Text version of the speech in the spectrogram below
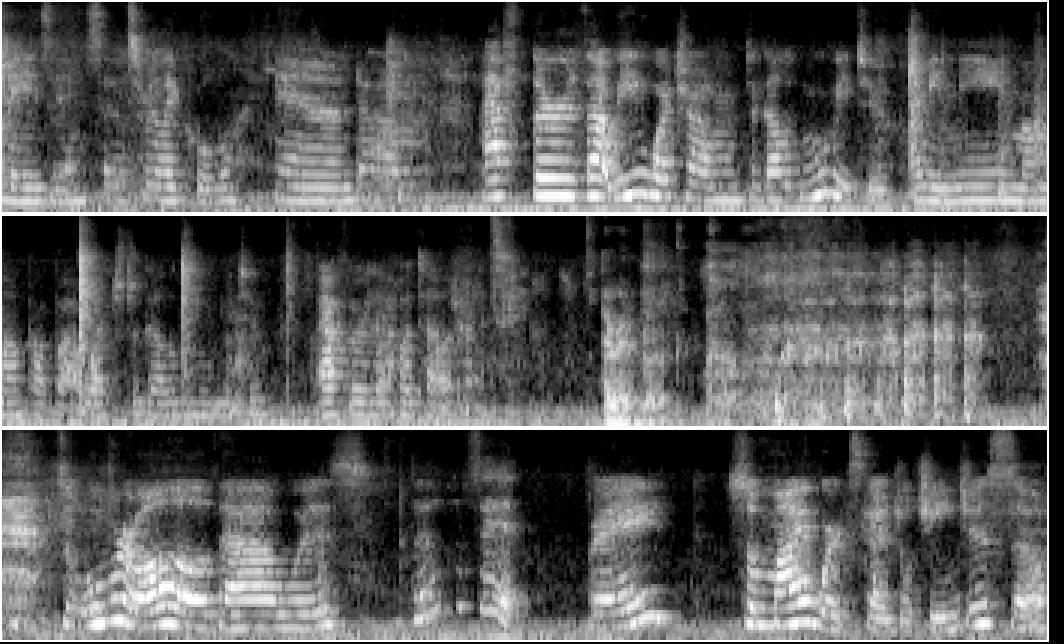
amazing. So it's really cool. And um, after that, we watch um Tagalog movie too. I mean, me, Mama, and Papa watched Tagalog movie too. After that hotel transfer. I read a book. So overall, that was that was it, right? So my work schedule changes. So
